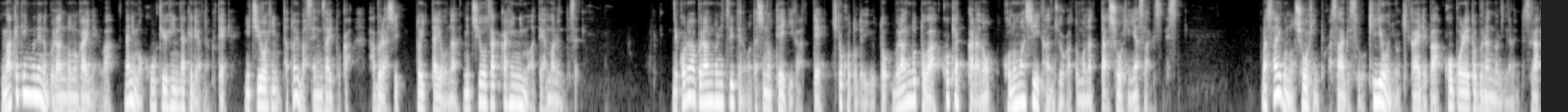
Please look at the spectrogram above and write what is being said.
マーケティングでのブランドの概念は何も高級品だけではなくて日用品、例えば洗剤とか歯ブラシといったような日用雑貨品にも当てはまるんです。で、これはブランドについての私の定義があって、一言で言うと、ブランドとは顧客からの好ましい感情が伴った商品やサービスです。まあ、最後の商品とかサービスを企業に置き換えればコーポレートブランドになるんですが、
